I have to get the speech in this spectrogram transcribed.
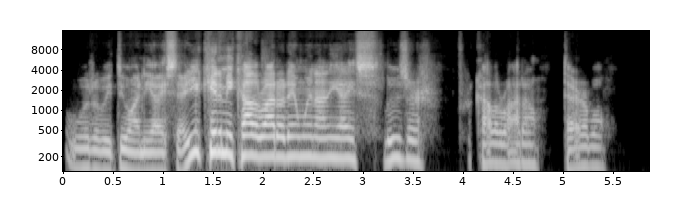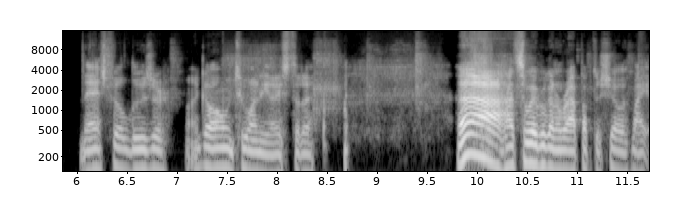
What do we do on the ice there? Are you kidding me? Colorado didn't win on the ice. Loser for Colorado. Terrible. Nashville loser. I go 0 2 on the ice today. Ah, that's the way we're going to wrap up the show with my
